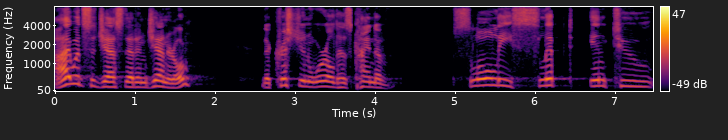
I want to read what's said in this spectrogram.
I would suggest that in general, the Christian world has kind of slowly slipped into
